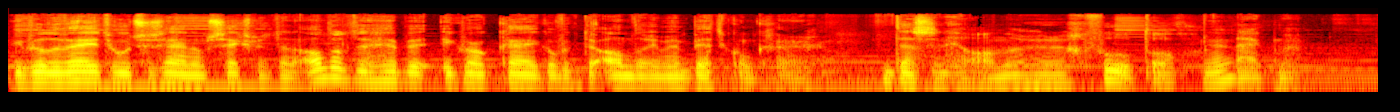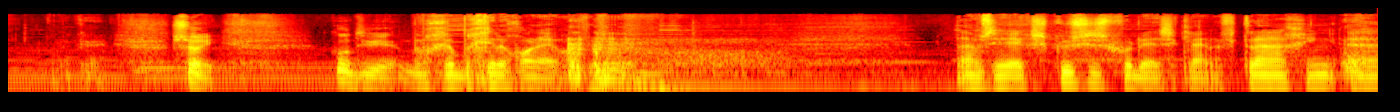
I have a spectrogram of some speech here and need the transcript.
Ik wilde weten hoe het zou zijn om seks met een ander te hebben. Ik wou kijken of ik de ander in mijn bed kon krijgen. Dat is een heel ander eh, gevoel, toch? Ja? Lijkt me. Oké. Sorry. Komt u weer. We beginnen gewoon even over. Dames en heren, excuses voor deze kleine vertraging. Eh,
